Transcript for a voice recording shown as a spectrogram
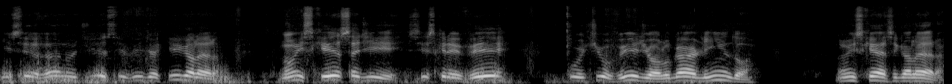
Encerrando o dia esse vídeo aqui, galera. Não esqueça de se inscrever, curtir o vídeo, ó. Lugar lindo, ó. Não esquece, galera.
